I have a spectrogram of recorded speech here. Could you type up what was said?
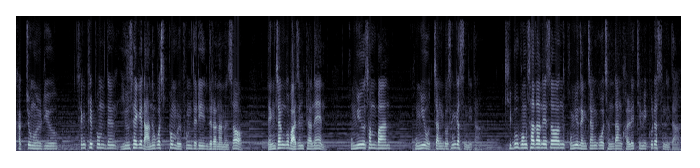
각종 의류, 생필품 등 이웃에게 나누고 싶은 물품들이 늘어나면서 냉장고 맞은편엔 공유 선반, 공유 옷장도 생겼습니다. 기부봉사단에선 공유 냉장고 전담 관리팀이 꾸렸습니다.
